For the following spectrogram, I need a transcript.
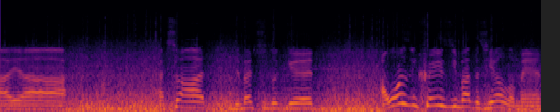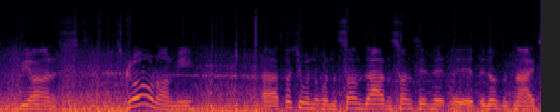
I uh, I saw it. The dimensions look good. I wasn't crazy about this yellow, man. To be honest, it's growing on me, uh, especially when the, when the sun's out and the sun's hitting it. It, it does look nice,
